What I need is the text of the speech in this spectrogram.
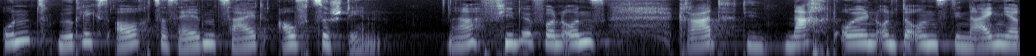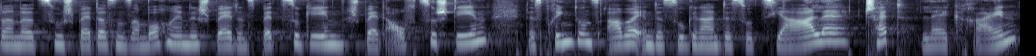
und möglichst auch zur selben Zeit aufzustehen. Na, viele von uns, gerade die Nachteulen unter uns, die neigen ja dann dazu, spätestens am Wochenende spät ins Bett zu gehen, spät aufzustehen. Das bringt uns aber in das sogenannte soziale Chat-Lag rein,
